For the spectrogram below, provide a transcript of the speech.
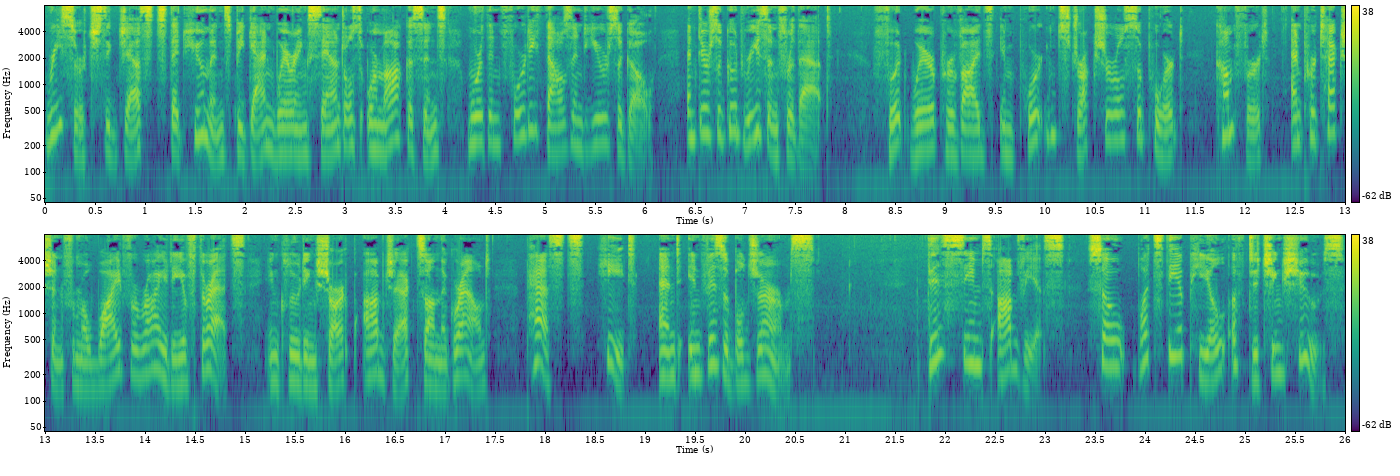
Research suggests that humans began wearing sandals or moccasins more than 40,000 years ago, and there's a good reason for that. Footwear provides important structural support, comfort, and protection from a wide variety of threats, including sharp objects on the ground, pests, heat, and invisible germs. This seems obvious, so what's the appeal of ditching shoes?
